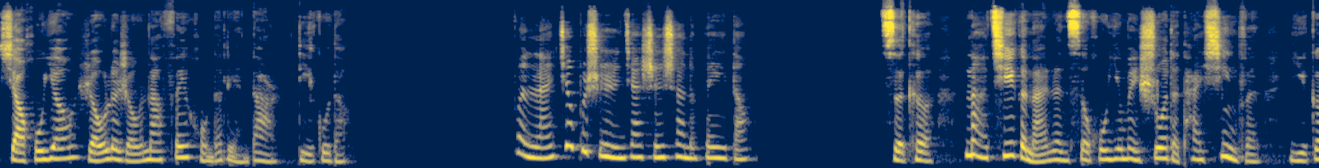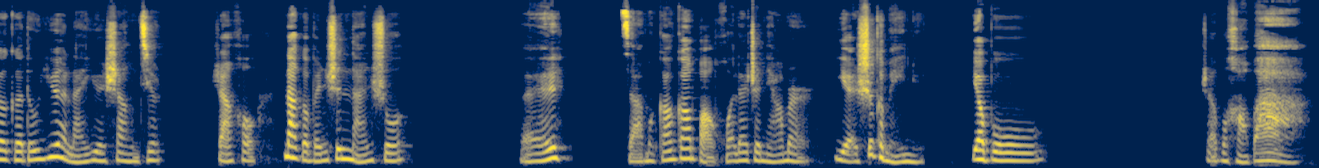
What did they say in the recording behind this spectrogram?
小狐妖揉了揉那绯红的脸蛋儿，嘀咕道：“本来就不是人家身上的味道。”此刻。那七个男人似乎因为说的太兴奋，一个个都越来越上劲儿。然后那个纹身男说：“哎，咱们刚刚绑回来这娘们儿也是个美女，要不……这不好吧？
